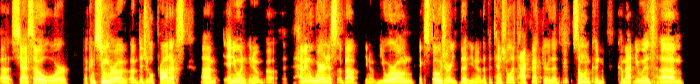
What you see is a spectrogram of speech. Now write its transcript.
a CISO or a consumer of, of digital products, um, anyone, you know, uh, having awareness about, you know, your own exposure, the, you know, the potential attack vector that someone could come at you with, um,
